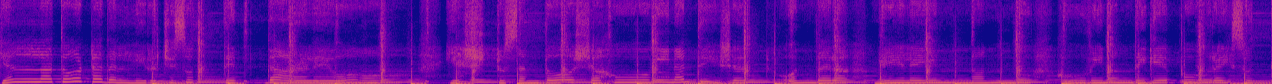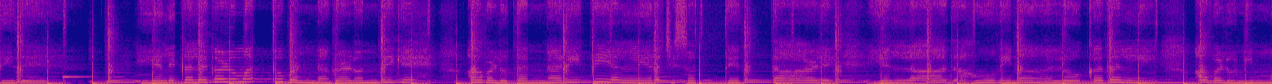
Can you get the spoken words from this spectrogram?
ಎಲ್ಲ ತೋಟದಲ್ಲಿ ರಚಿಸುತ್ತಿದ್ದಾಳೆ. ಓ, ಎಷ್ಟು ಸಂತೋಷ. ಹೂವಿನ ಟೀ ಶರ್ಟ್ ಒಂದರ ಮೇಲೆ ಇನ್ನೊಂದು ಹೂವಿನೊಂದಿಗೆ ಪೂರೈಸುತ್ತಿದೆ. ಎಲೆಕಲೆಗಳು ಮತ್ತು ಬಣ್ಣಗಳೊಂದಿಗೆ ಅವಳು ತನ್ನ ರೀತಿಯಲ್ಲಿ ರಚಿಸುತ್ತಿದ್ದಾಳೆ. ಎಲ್ಲಾದ ಹೂವಿನ ಲೋಕದಲ್ಲಿ ಅವಳು ನಿಮ್ಮ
